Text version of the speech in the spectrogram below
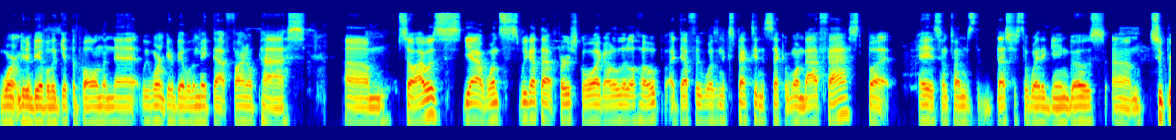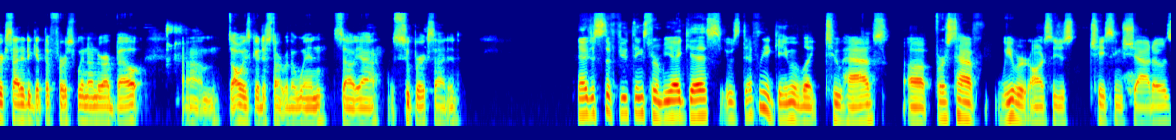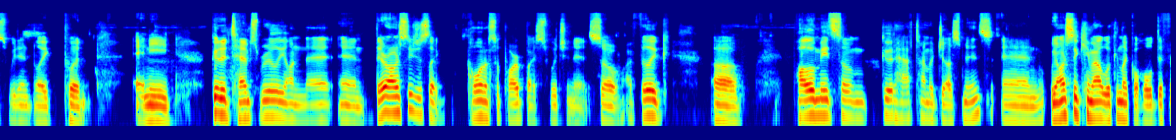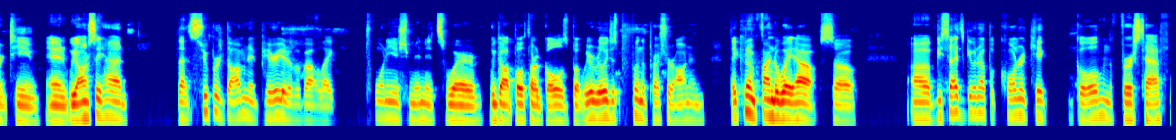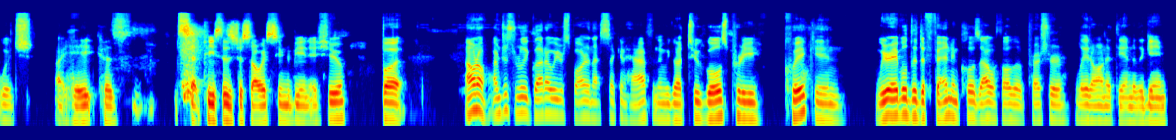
weren't going to be able to get the ball in the net. We weren't going to be able to make that final pass. Um, so I was, yeah, once we got that first goal, I got a little hope. I definitely wasn't expecting the second one that fast, but hey, sometimes that's just the way the game goes. Um, super excited to get the first win under our belt. Um, it's always good to start with a win. So yeah, I was super excited. Yeah, just a few things for me, I guess. It was definitely a game of like two halves. Uh, first half, we were honestly just chasing shadows. We didn't like put any good attempts really on net, and they're honestly just like pulling us apart by switching it. So I feel like uh, Pablo made some good halftime adjustments, and we honestly came out looking like a whole different team. And we honestly had that super dominant period of about like 20-ish minutes where we got both our goals, but we were really just putting the pressure on and they couldn't find a way out. So uh, besides giving up a corner kick goal in the first half, which I hate because set pieces just always seem to be an issue. But I don't know. I'm just really glad how we responded in that second half, and then we got two goals pretty quick, and we were able to defend and close out with all the pressure laid on at the end of the game.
